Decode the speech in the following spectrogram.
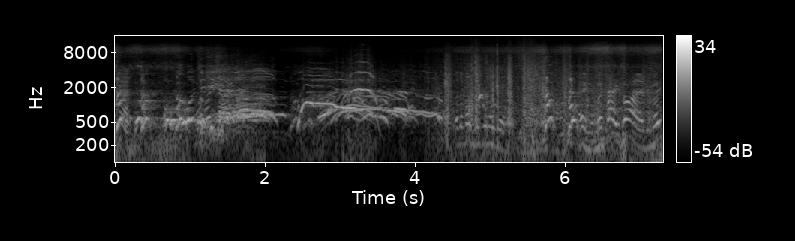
我继续加油！我的帽子在。哎，你们太帅了，你们。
